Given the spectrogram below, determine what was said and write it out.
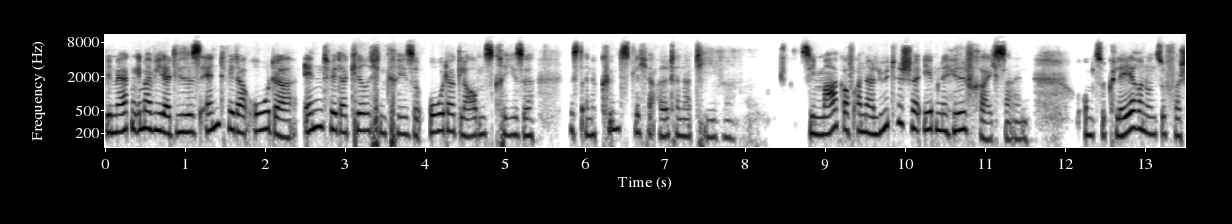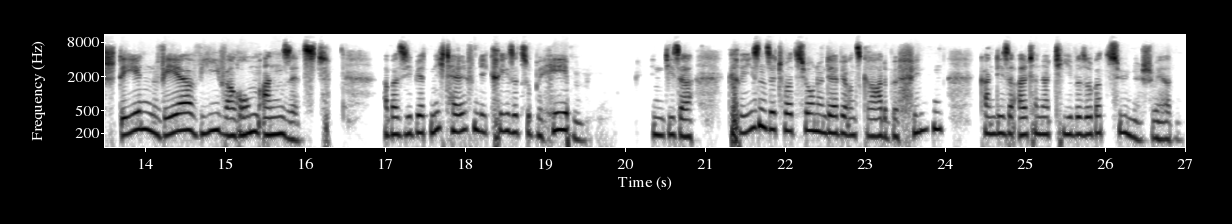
Wir merken immer wieder, dieses entweder oder, entweder Kirchenkrise oder Glaubenskrise ist eine künstliche Alternative. Sie mag auf analytischer Ebene hilfreich sein, um zu klären und zu verstehen, wer wie warum ansetzt. Aber sie wird nicht helfen, die Krise zu beheben. In dieser Krisensituation, in der wir uns gerade befinden, kann diese Alternative sogar zynisch werden.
